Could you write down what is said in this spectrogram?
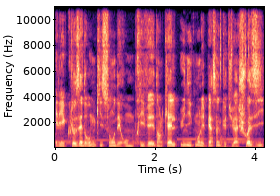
et les closet rooms qui sont des rooms privés dans lesquels uniquement les personnes que tu as choisies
